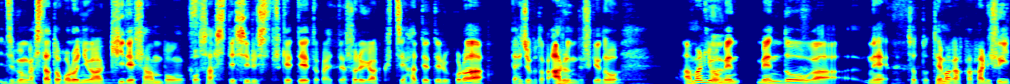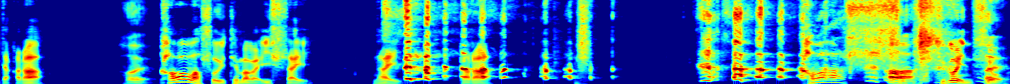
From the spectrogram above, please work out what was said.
自分がしたところには木で3本こう刺して印つけてとか言って、それが朽ち果ててる頃は大丈夫とかあるんですけどはい、あまりにも面倒がね、ちょっと手間がかかりすぎたから、はい。川はそういう手間が一切ないから、川はすごいんですよ。はい。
